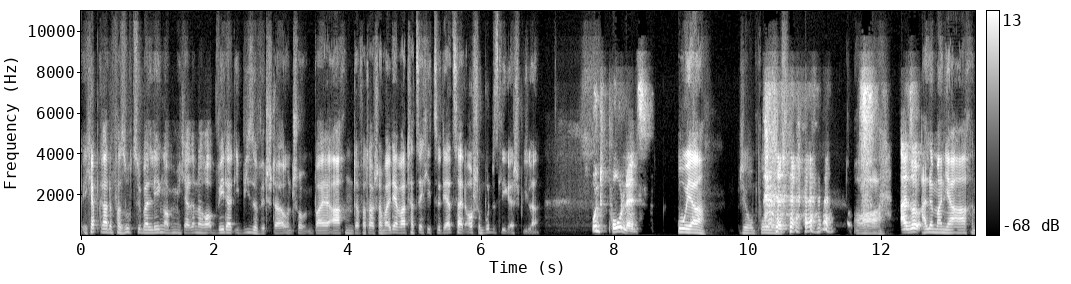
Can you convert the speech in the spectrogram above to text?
ich habe gerade versucht zu überlegen, ob ich mich erinnere, ob Vedat Ibisevic da und schon bei Aachen unter Vertrag stand, weil der war tatsächlich zu der Zeit auch schon Bundesligaspieler. Und Polenz. Oh ja, Giropole. oh, also Alemannia Aachen.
